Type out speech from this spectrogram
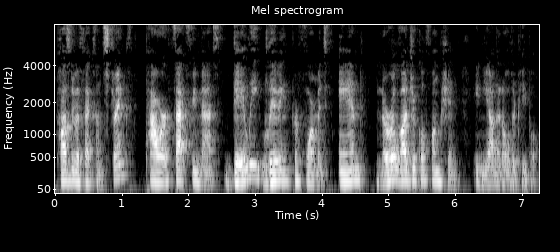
positive effects on strength, power, fat-free mass, daily living performance, and neurological function in young and older people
